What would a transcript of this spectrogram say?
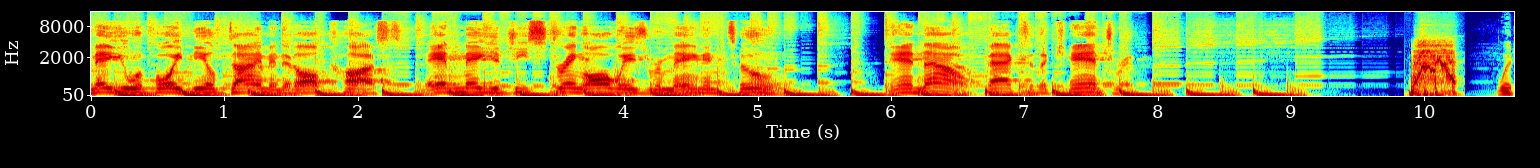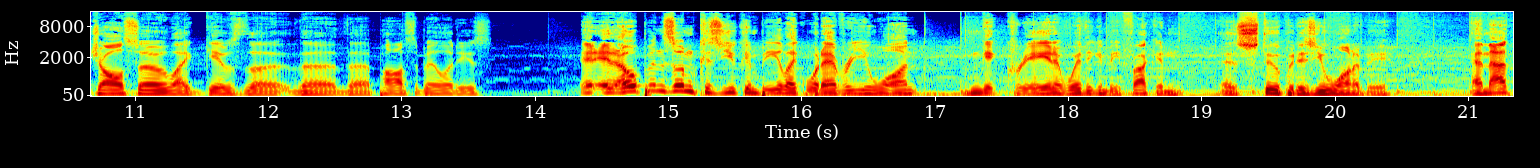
May you avoid Neil Diamond at all costs, and may your G string always remain in tune. And now, back to the cantrip. which also like gives the the the possibilities. It, it opens them because you can be like whatever you want. You can get creative with. it. You can be fucking as stupid as you want to be, and that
